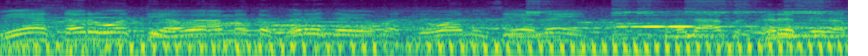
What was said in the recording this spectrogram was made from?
વે શરૂ હતી. હવે અમે તો ઘરે જઈએ અમારે જવાનું છે નહીં. એટલે આપણે ઘરે પહેલા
